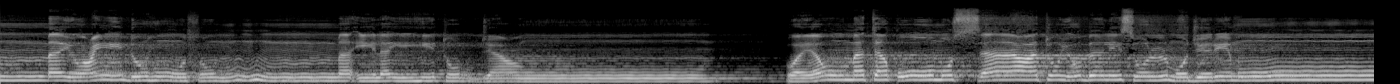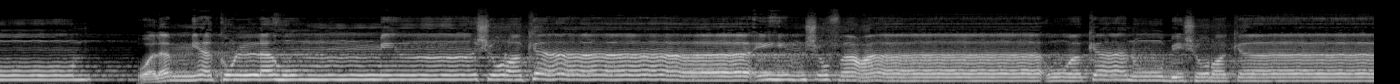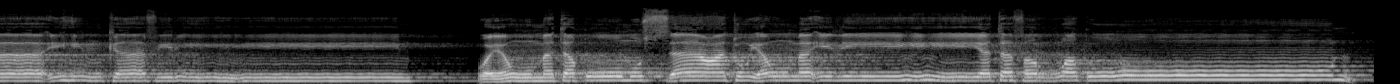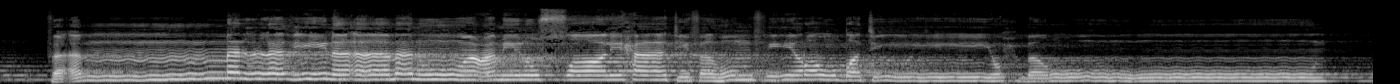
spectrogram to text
ثم يعيده ثم اليه ترجعون ويوم تقوم الساعة يبلس المجرمون ولم يكن لهم من شركائهم شفعاء وكانوا بشركائهم كافرين. ويوم تقوم الساعة يومئذ يتفرقون. فاما الذين امنوا وعملوا الصالحات فهم في روضه يحبرون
